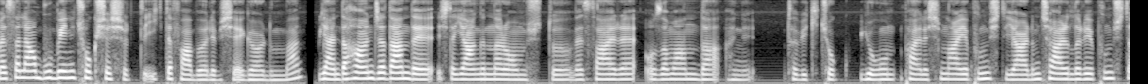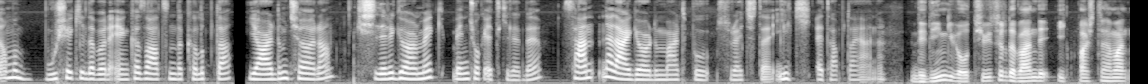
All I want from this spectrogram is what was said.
Mesela bu beni çok şaşırttı. İlk defa böyle bir şey gördüm ben. Yani daha önceden de işte yangınlar olmuştu vesaire. O zaman da hani tabii ki çok yoğun paylaşımlar yapılmıştı. Yardım çağrıları yapılmıştı ama bu şekilde böyle enkaz altında kalıp da yardım çağıran kişileri görmek beni çok etkiledi. Sen neler gördün Mert bu süreçte ilk etapta yani? Dediğin gibi o Twitter'da ben de ilk başta hemen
